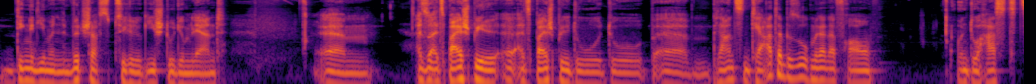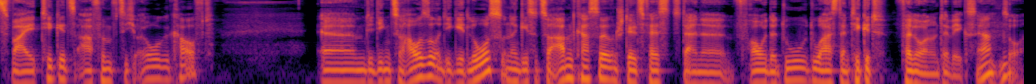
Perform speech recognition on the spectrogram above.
Dinge, die man im Wirtschaftspsychologiestudium lernt. Ähm, also als Beispiel, äh, als Beispiel, du, du ähm, planst einen Theaterbesuch mit deiner Frau und du hast zwei Tickets A 50 Euro gekauft. Ähm, die liegen zu Hause und die geht los und dann gehst du zur Abendkasse und stellst fest, deine Frau oder du, du hast dein Ticket verloren unterwegs, ja, so.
